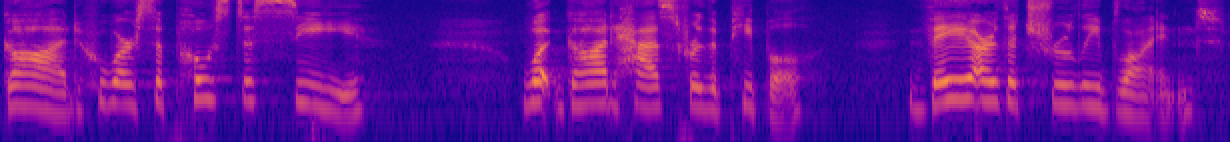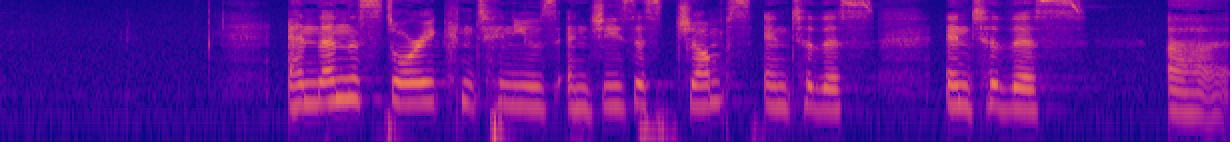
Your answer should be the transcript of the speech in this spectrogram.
God, who are supposed to see what God has for the people they are the truly blind. And then the story continues, and Jesus jumps into this, into this uh,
